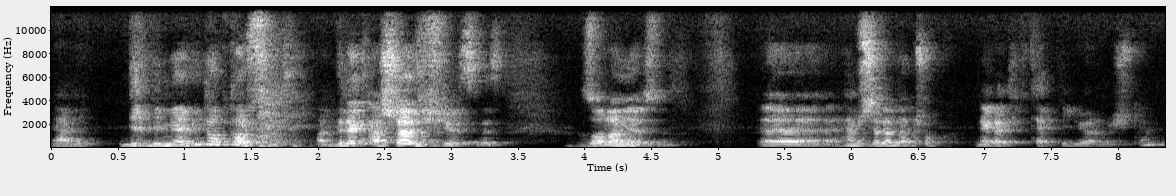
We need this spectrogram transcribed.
yani dil bilmeyen bir doktorsunuz. Direkt aşağı düşüyorsunuz. Zorlanıyorsunuz. Ee, hemşirelerden çok negatif tepki görmüştüm.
